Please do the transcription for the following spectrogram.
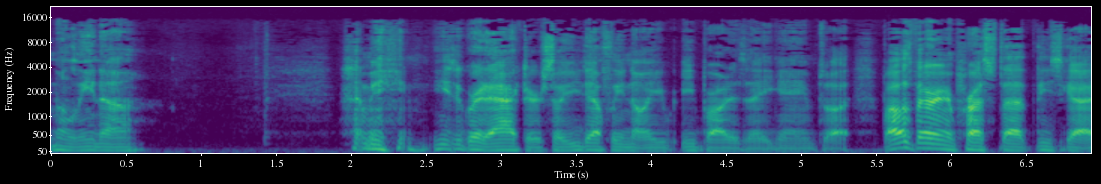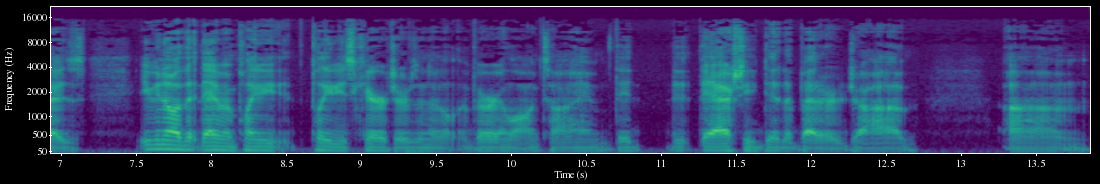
Molina, I mean, he's a great actor, so you definitely know he, he brought his A game. So, but I was very impressed that these guys, even though they haven't played played these characters in a very long time, they they actually did a better job. Um,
